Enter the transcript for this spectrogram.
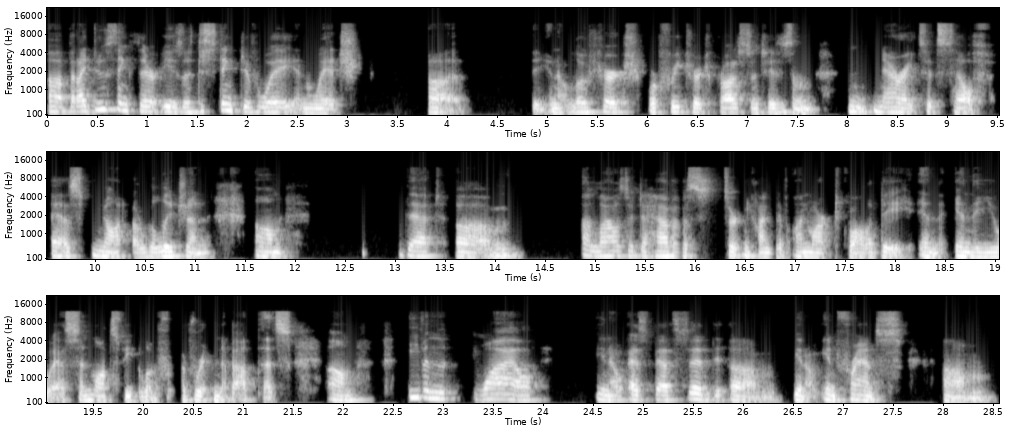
Uh, but I do think there is a distinctive way in which, uh, you know, low church or free church Protestantism narrates itself as not a religion. Um, that um, allows it to have a certain kind of unmarked quality in in the U.S. and lots of people have, have written about this. Um, even while, you know, as Beth said, um, you know, in France, um,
